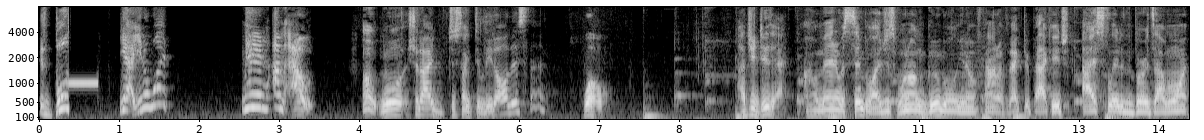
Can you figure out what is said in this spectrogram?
It's bull. Yeah, you know what? Man, I'm out. Oh, well, should I just like delete all this then? Whoa. How'd you do that? Oh man, it was simple. I just went on Google, you know, found a vector package, isolated the birds I want,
